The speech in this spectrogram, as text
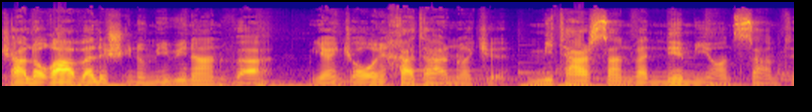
کلاغا اولش اینو می‌بینن و میگن که آقا این خطرناکه. میترسن و نمیان سمت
